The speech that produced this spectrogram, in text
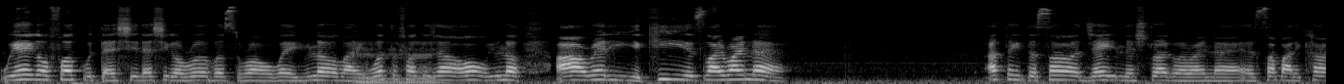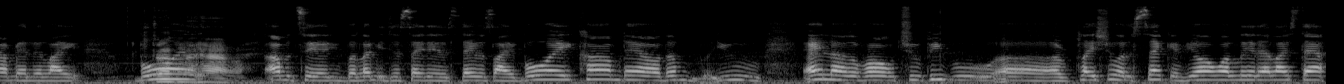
We ain't gonna fuck with that shit. That shit gonna rub us the wrong way. You know, like what the fuck is Mhm. y'all on? You know, already your kids like right now. I think the son Jaden is struggling right now, and somebody commented like, "Boy, I'm gonna tell you, but let me just say this. They was like, boy, calm down. Them you ain't nothing wrong with you. People uh replace you in a second if you don't want to live that lifestyle.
